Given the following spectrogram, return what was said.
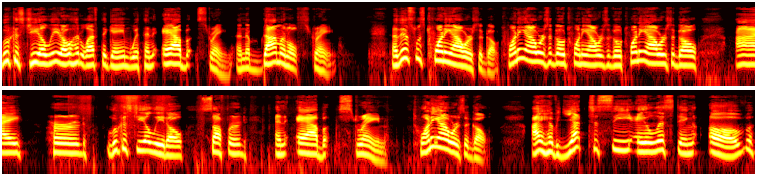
Lucas Giolito had left the game with an ab strain, an abdominal strain. Now, this was 20 hours ago. 20 hours ago, 20 hours ago, 20 hours ago, I heard Lucas Giolito suffered an ab strain. 20 hours ago. I have yet to see a listing of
